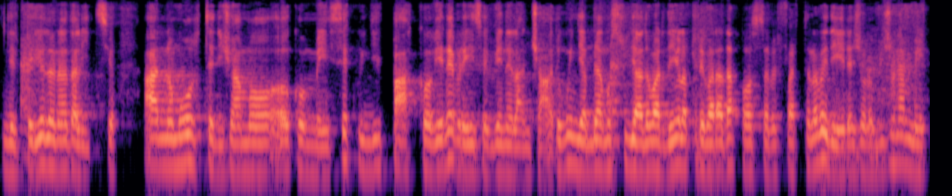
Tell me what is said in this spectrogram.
nel periodo natalizio, hanno molte diciamo commesse e quindi il pacco viene preso e viene lanciato. Quindi abbiamo studiato, guarda io l'ho preparato apposta per fartelo vedere, ce l'ho vicino a me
